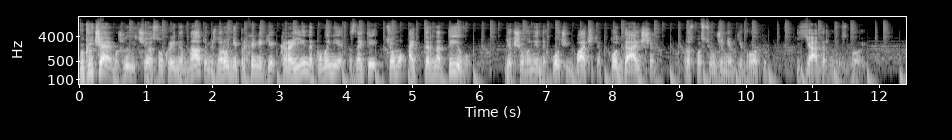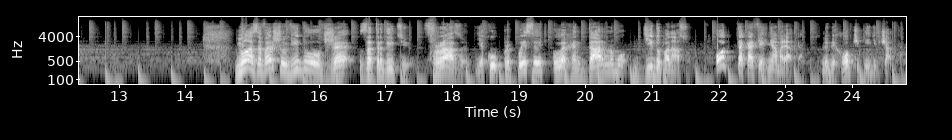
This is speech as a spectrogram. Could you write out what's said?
виключає можливість членства України в НАТО, міжнародні прихильники країни повинні знайти цьому альтернативу, якщо вони не хочуть бачити подальше розповсюдження в Європі ядерної зброї. Ну а завершую відео вже за традицією, фразою, яку приписують легендарному діду Панасу. От така фігня малятка, любі хлопчики і дівчатка.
